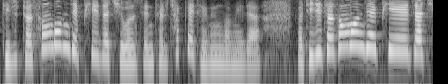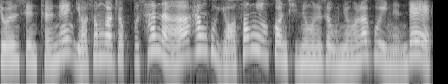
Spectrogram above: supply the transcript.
디지털 성범죄 피해자 지원센터를 찾게 되는 겁니다. 그러니까 디지털 성범죄 피해자 지원센터는 여성가족부 산하 한국여성인권진흥원에서 운영을 하고 있는데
